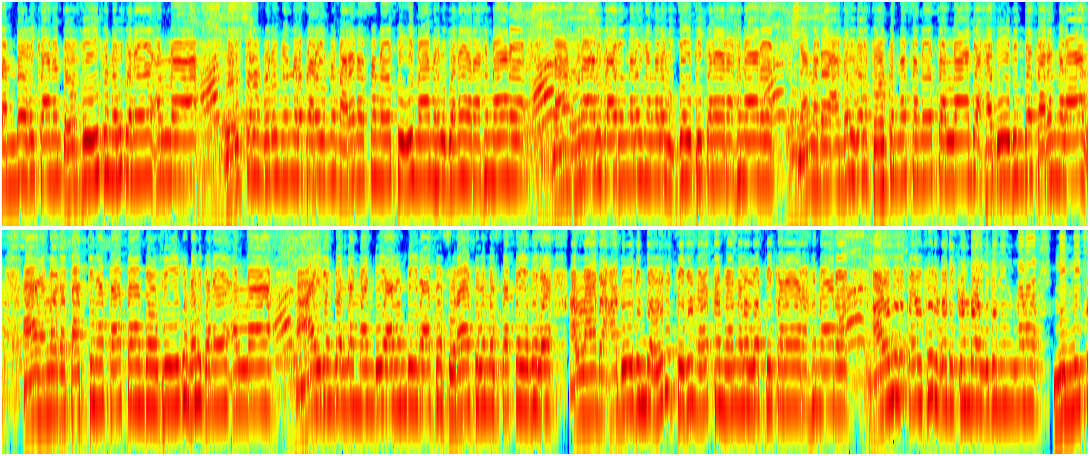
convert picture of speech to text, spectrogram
സന്തോഷിക്കാനും തോഫീക്ക് നൽകണേ അല്ല. ഒരിക്കലും കൂടി ഞങ്ങൾ പറയുന്നു മരണസമയത്ത് ഈമാൻ നൽകണേ റഹ്മാനെ. നാല് കാര്യങ്ങളെ ഞങ്ങളെ വിജയിപ്പിക്കണേ റഹ്മാനെ. ഞങ്ങളുടെ അമലുകൾ തൂക്കുന്ന സമയത്ത് അല്ലാന്റെ ഹബീബിന്റെ കരങ്ങളാൽ. ആ ഞങ്ങളുടെ തട്ടിനെ താത്താൻ തോഫീക്ക് നൽകണേ അല്ല. ആയിരം കൊല്ലം വണ്ടിയാലും തീരാത്ത സുറാത്തിൽ മുസ്തഖീമിൽ അള്ളാന്റെ ഹബീബിന്റെ ഒരു തിരുനോട്ടം ഞങ്ങളിൽ എത്തിക്കണേ റഹ്മാനെ. അവനിൽ കൗഫർ കൊടുക്കുമ്പോ ഇത് നിങ്ങളെ നിന്നിച്ച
